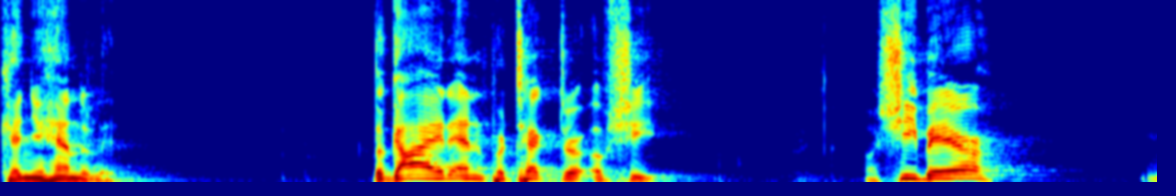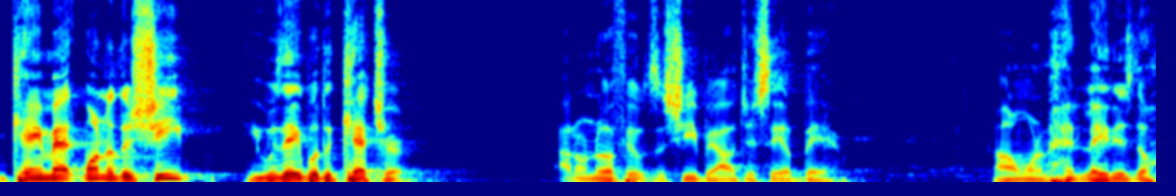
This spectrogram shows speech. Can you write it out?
Can you handle it? The guide and protector of sheep. A she bear came at one of the sheep, he was able to catch her. I don't know if it was a she bear, I'll just say a bear. I don't want to, ladies, don't,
